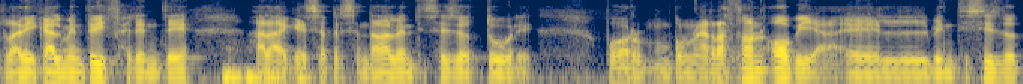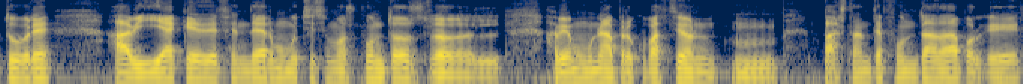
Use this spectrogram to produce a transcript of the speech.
radicalmente diferente a la que se presentaba el 26 de octubre. Por, una razón obvia, el 26 de octubre había que defender muchísimos puntos, había una preocupación mm, bastante fundada porque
